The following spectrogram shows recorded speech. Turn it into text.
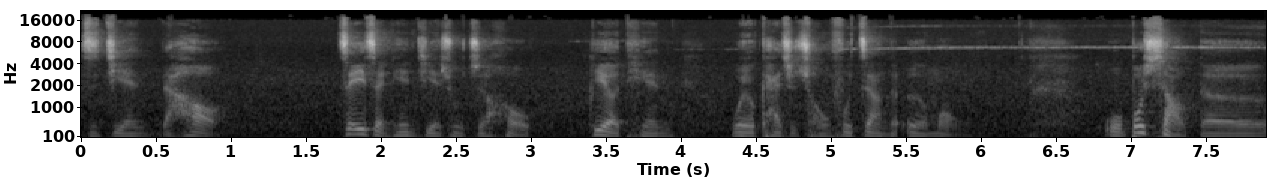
之间，然后这一整天结束之后，第二天我又开始重复这样的噩梦。我不晓得，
